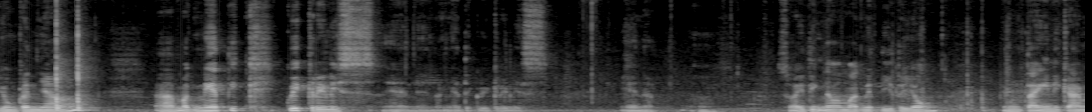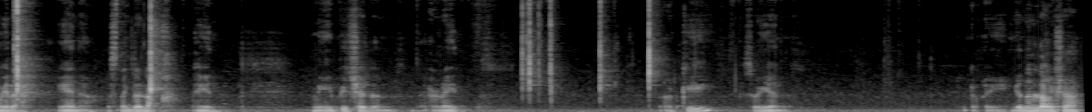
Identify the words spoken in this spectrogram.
yung kanyang ah, magnetic quick release. Yan, yan, magnetic quick release. Yan, ah. So, I think na magnet dito yung, yung tiny camera. Ayan ah. Tapos naglalak. Ayan. May ipit siya doon. Alright. Okay. So, yan. Okay. Ganun lang siya.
